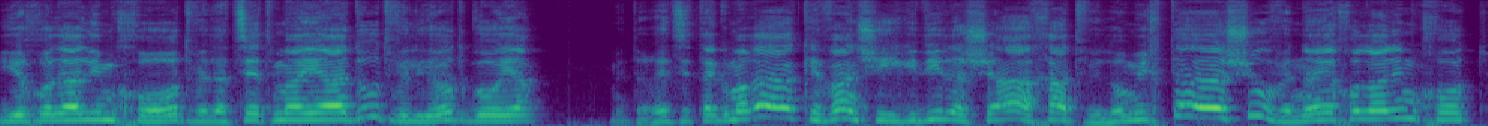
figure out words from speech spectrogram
היא יכולה למחות ולצאת מהיהדות ולהיות גויה. מתרצת הגמרא, כיוון שהגדילה שעה אחת ולא מכתה, שוב אינה יכולה למחות.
